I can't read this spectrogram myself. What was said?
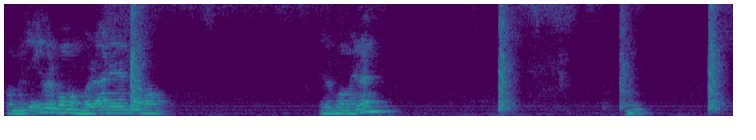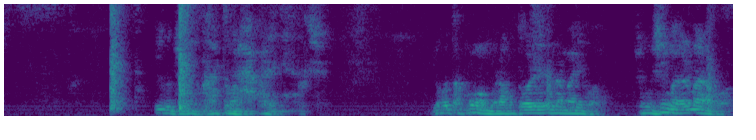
그럼 이제 이걸 보면 뭘 알아야 된다고? 이걸 보면은 이거 좀 가끔을 알아야 되는 거지. 이거 딱 보면 뭐라고 떠올려야 된단 말이고 중심은 얼마라고?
